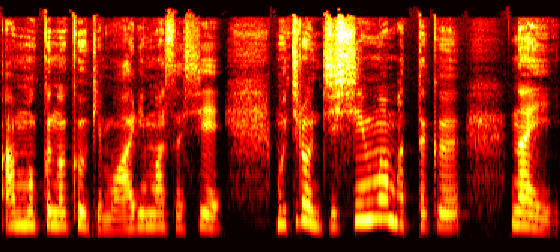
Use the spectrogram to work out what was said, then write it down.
暗黙の空気もありますし、もちろん自信は全くない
